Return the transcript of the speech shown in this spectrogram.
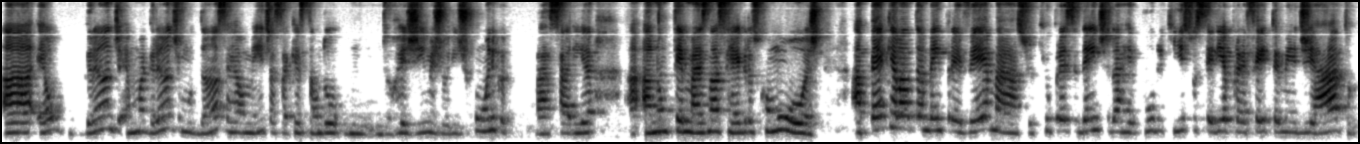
ah, é, grande, é uma grande mudança, realmente, essa questão do, do regime jurídico único passaria a, a, não ter mais nas regras como hoje. A PEC ela também prevê, Márcio, que o presidente da República, e isso seria para efeito imediato,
